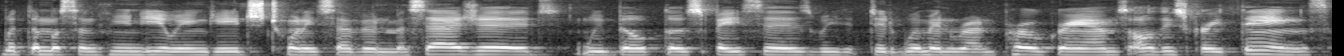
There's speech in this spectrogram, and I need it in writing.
With the Muslim community, we engaged 27 masajid. We built those spaces. We did women run programs, all these great things.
